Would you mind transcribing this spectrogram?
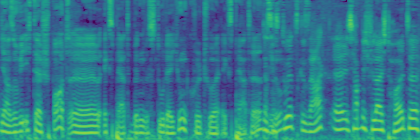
Ja, so wie ich der Sportexperte Experte bin, bist du der Jugendkulturexperte. Das hast du jetzt gesagt. Äh, ich habe mich vielleicht heute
